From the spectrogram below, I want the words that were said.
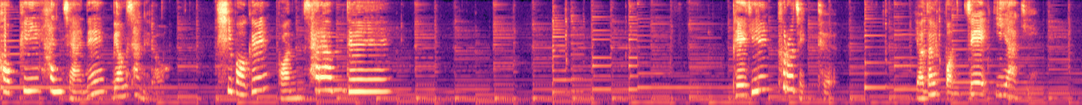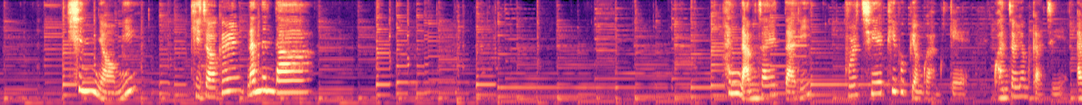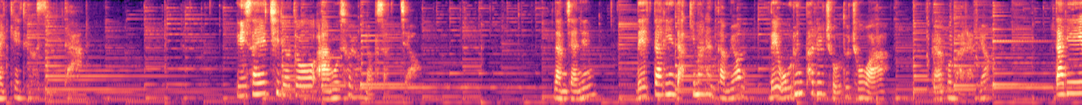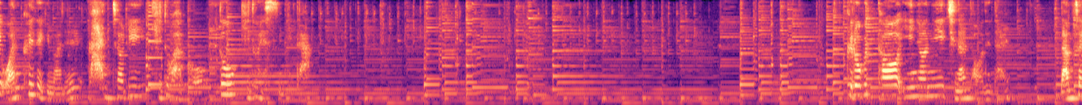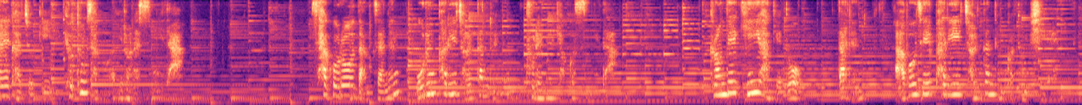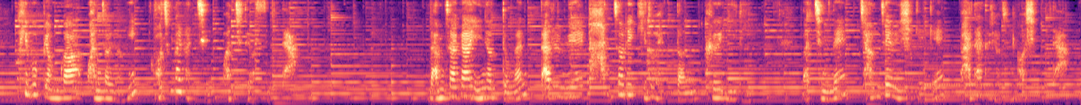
커피 한 잔의 명상으로 10억을 번 사람들. 100일 프로젝트 여덟 번째 이야기 신념이 기적을 낳는다. 한 남자의 딸이 불치의 피부병과 함께 관절염까지 앓게 되었습니다. 의사의 치료도 아무 소용이 없었죠. 남자는 내 딸이 낫기만 한다면 내 오른팔을 줘도 좋아 라고 말하며 딸이 완쾌되기만을 간절히 기도하고 또 기도했습니다. 그로부터 2년이 지난 어느 날 남자의 가족이 교통사고가 일어났습니다. 사고로 남자는 오른팔이 절단되는 불행을 겪었습니다. 그런데 기이하게도 딸은 아버지의 팔이 절단됨과 동시에 피부병과 관절염이 거짓말같이 완치되었습니다. 남자가 2년 동안 딸을 위해 간절히 기도했던 그 일이 마침내 잠재의식에게 받아들여진 것입니다.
